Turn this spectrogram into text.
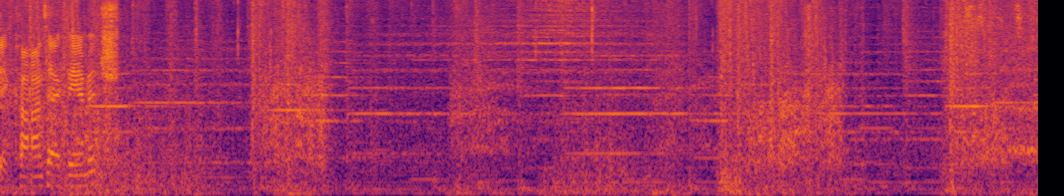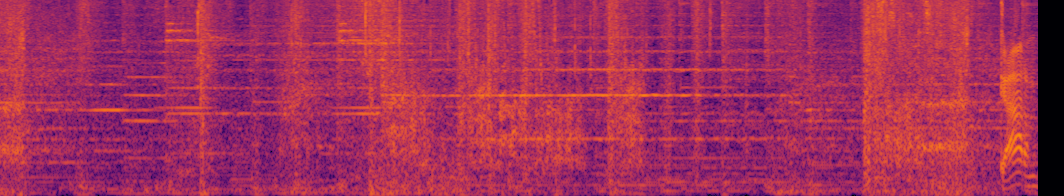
Take contact damage. Got him.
